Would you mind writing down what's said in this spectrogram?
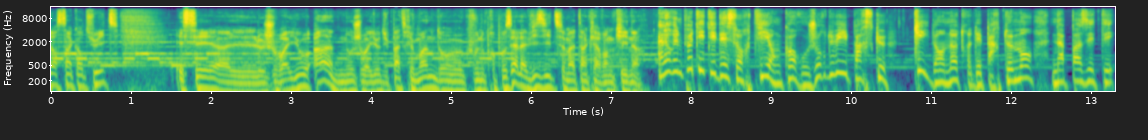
6h58. Et c'est euh, le joyau, un de nos joyaux du patrimoine que vous nous proposez à la visite ce matin, Claire Vankin. Alors une petite idée sortie encore aujourd'hui parce que qui dans notre département n'a pas été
